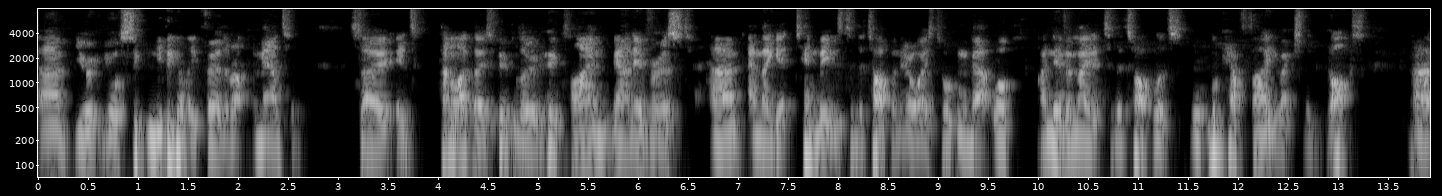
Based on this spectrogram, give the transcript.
um, you're you're significantly further up the mountain. So it's kind of like those people who, who climb Mount Everest um, and they get 10 meters to the top and they're always talking about, well, I never made it to the top. Well, well look how far you actually got uh,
